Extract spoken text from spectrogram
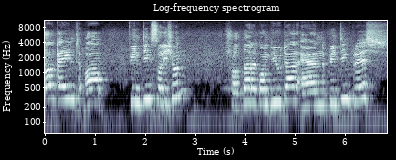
all kind of printing solution Shoddar computer and printing press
